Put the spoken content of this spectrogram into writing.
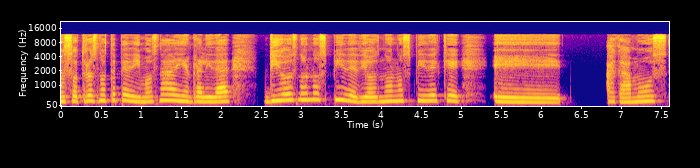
Nosotros no te pedimos nada y en realidad Dios no nos pide, Dios no nos pide que eh, hagamos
